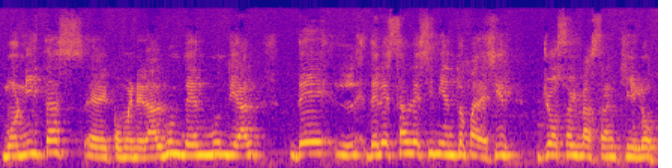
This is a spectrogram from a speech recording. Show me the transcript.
monitas, eh, como en el álbum del Mundial, de, del establecimiento para decir yo soy más tranquilo,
